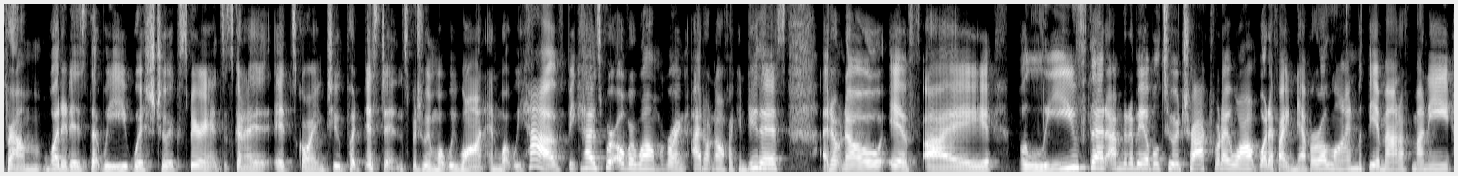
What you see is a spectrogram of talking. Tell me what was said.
from what it is that we wish to experience. It's to it's going to put distance between what we want and what we have because we're overwhelmed. We're going i don't know if i can do this. I don't know if i believe that i'm to be able to attract what i want. What if i never align with the amount of money?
